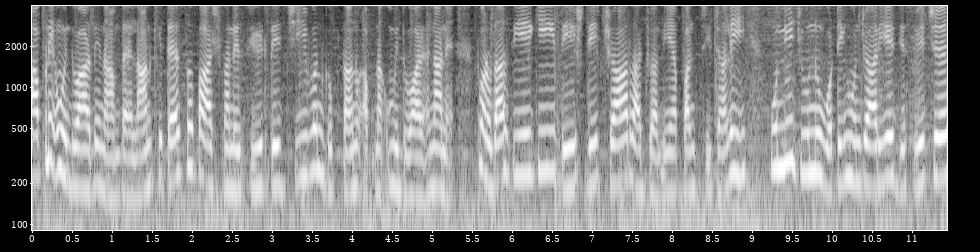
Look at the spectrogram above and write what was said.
ਆਪਣੇ ਉਮੀਦਵਾਰ ਦੇ ਨਾਮ ਦਾ ਐਲਾਨ ਕੀਤਾ ਹੈ। ਸੋ ਭਾਜਪਾ ਨੇ ਸੀਟ ਤੇ ਜੀਵਨ ਗੁਪਤਾ ਨੂੰ ਆਪਣਾ ਉਮੀਦਵਾਰ ਐਲਾਨਿਆ ਹੈ। ਤੁਹਾਨੂੰ ਦੱਸ ਦਈਏ ਕਿ ਦੇਸ਼ ਦੇ ਚਾਰ ਰਾਜਾਂ ਦੀਆਂ ਪੰਜ ਸੀਟਾਂ ਲਈ 19 ਜੂਨ ਨੂੰ VOTING ਹੋਣ ਜਾ ਰਹੀ ਹੈ, ਜਿਸ ਵਿੱਚ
